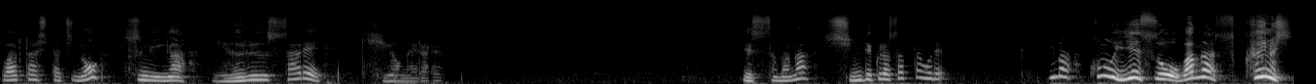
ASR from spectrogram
私たちの罪が許され清められる。イエス様が死んでくださったので今このイエスを我が救い主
